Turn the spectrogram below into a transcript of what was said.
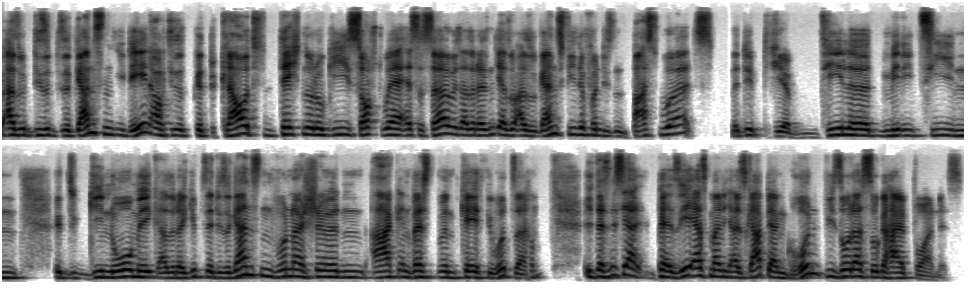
also diese, diese, ganzen Ideen, auch diese Cloud-Technologie, Software as a Service, also da sind ja so also ganz viele von diesen Buzzwords, hier Telemedizin, Genomik, also da gibt es ja diese ganzen wunderschönen Arc Investment Casey Wood Sachen. Das ist ja per se erstmal nicht, also es gab ja einen Grund, wieso das so gehypt worden ist.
